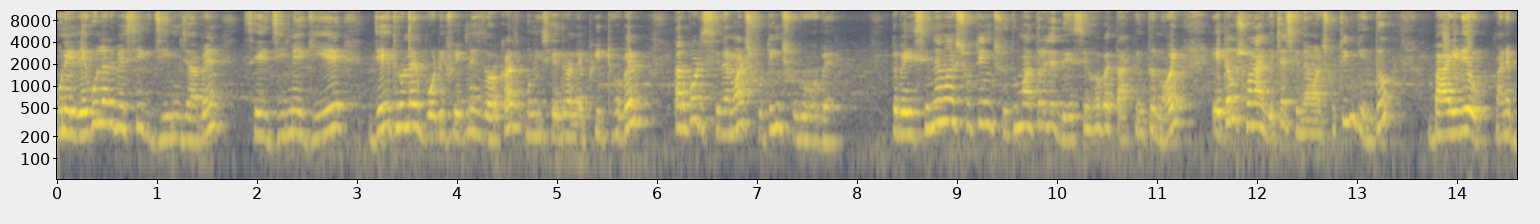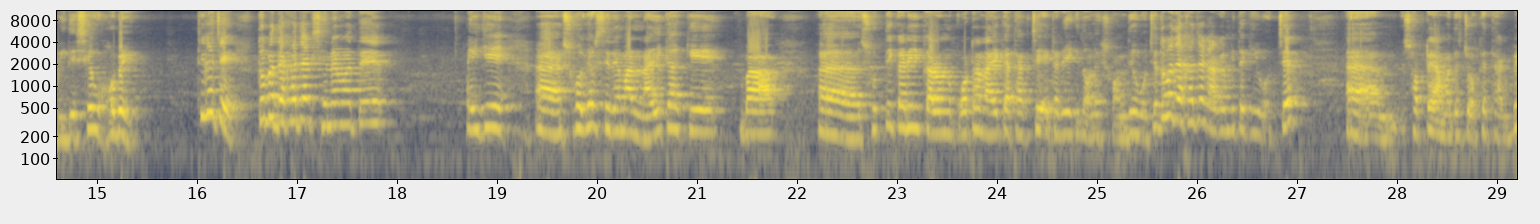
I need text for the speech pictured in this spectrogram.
উনি রেগুলার বেসিক জিম যাবেন, সেই জিমে গিয়ে যেই ধরনের বডি ফিটনেস দরকার, উনি সেই ধরনের ফিট হবেন। তারপর সিনেমার শুটিং শুরু হবে। তবে এই সিনেমার শুটিং শুধুমাত্র যে দেশে হবে তা কিন্তু নয়, এটাও শোনা গেছে সিনেমার শুটিং কিন্তু বাইরেও মানে বিদেশেও হবে। ঠিক আছে? তবে দেখা যাক সিনেমাতে এই যে সোলজার সিনেমার নায়িকা কে বা সত্যিকারই কারণ কটা নায়িকা থাকছে, এটা নিয়ে কিন্তু অনেক সন্দেহ হচ্ছে। তবে দেখা যাক আগামীতে কী হচ্ছে। সবটাই আমাদের চোখে থাকবে।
